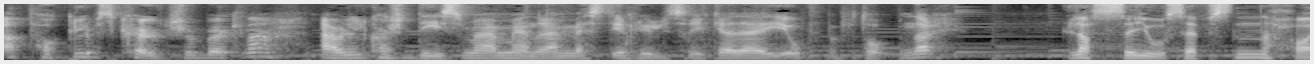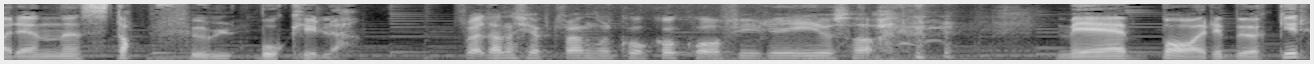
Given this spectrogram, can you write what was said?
Apocalypse Culture-bøkene er vel kanskje de som jeg mener er mest innflytelsesrike. Det er oppe på toppen der. Lasse Josefsen har en stappfull bokhylle. For Den er kjøpt fra en sånn KKK-fyr i USA. med bare bøker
